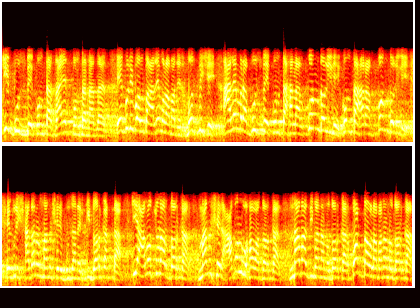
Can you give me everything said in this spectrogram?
কি বুঝবে কোনটা জায়েজ, কোনটা না জায়েজ? এগুলি বলবা আলেম আমাদের মজলিসে। আলেমরা বুঝবে কোনটা হালাল, কোন দলিলে, কোনটা হারাম, কোন দলিলে। এগুলি সাধারণ মানুষের বুঝানোর কি দরকারটা? কি আলোচনার দরকার? মানুষের আমল হওয়া দরকার, নামাজি বানানো দরকার, পর্দাওয়ালা বানানো দরকার,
